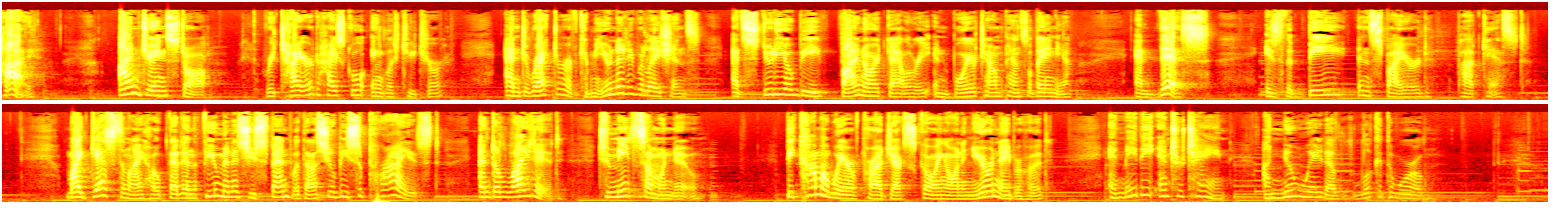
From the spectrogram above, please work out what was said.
Hi, I'm Jane Stahl, retired high school English teacher and Director of Community Relations at Studio B Fine Art Gallery in Boyertown, Pennsylvania. And this is the Be Inspired podcast. My guest and I hope that in the few minutes you spend with us, you'll be surprised and delighted to meet someone new, become aware of projects going on in your neighborhood, and maybe entertain a new way to look at the world.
